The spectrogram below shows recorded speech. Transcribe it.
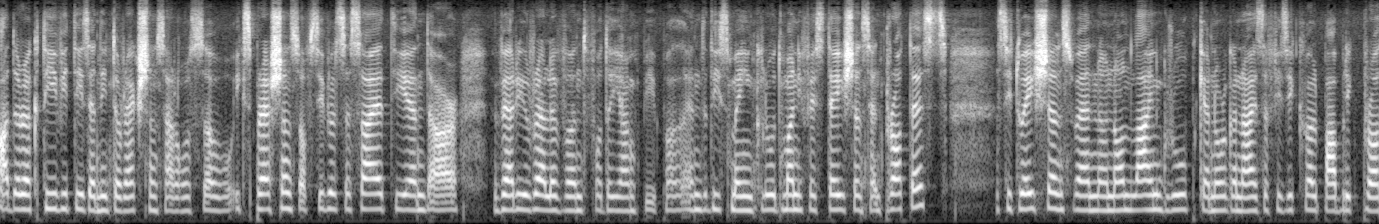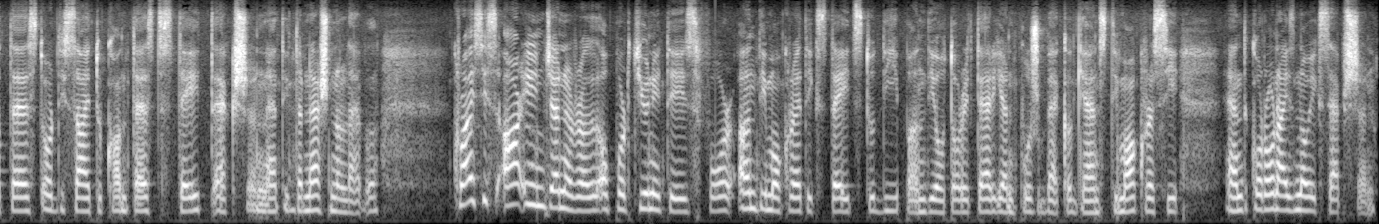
Other activities and interactions are also expressions of civil society and are very relevant for the young people. And this may include manifestations and protests, situations when an online group can organize a physical public protest or decide to contest state action at international level. Crises are in general opportunities for undemocratic states to deepen the authoritarian pushback against democracy, and Corona is no exception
